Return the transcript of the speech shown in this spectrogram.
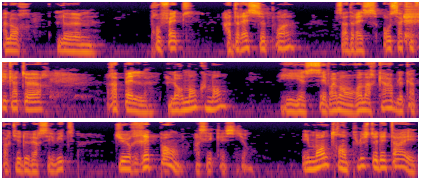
Alors, le prophète adresse ce point, s'adresse aux sacrificateurs, rappellent leur manquement. Et c'est vraiment remarquable qu'à partir de verset 8, Dieu répond à ces questions et montre en plus de détails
